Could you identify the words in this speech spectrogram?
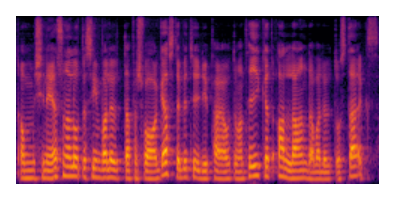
om kineserna låter sin valuta försvagas det betyder ju per automatik att alla andra valutor stärks.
